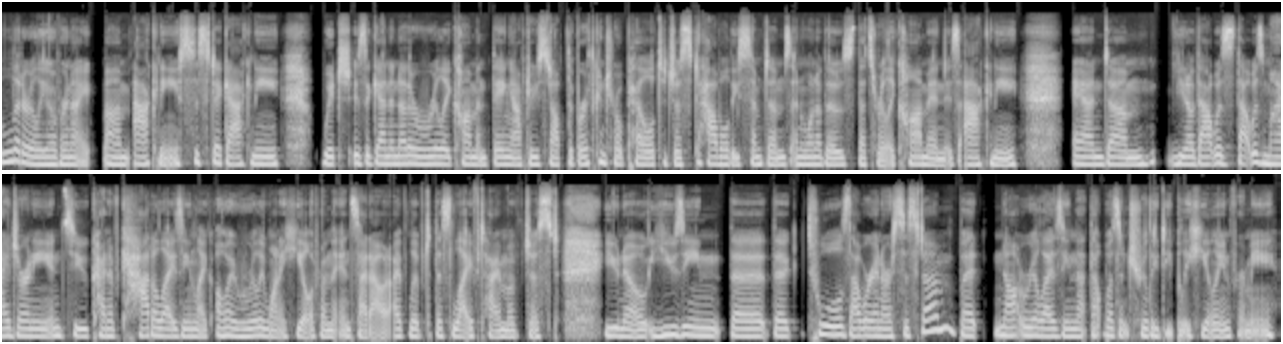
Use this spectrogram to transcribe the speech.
literally overnight um, acne, cystic acne, which is again another really common thing after you stop the birth control pill to just have all these symptoms. And one of those that's really common is acne. And, um, you know, that was that was my journey into kind of catalyzing like, oh, I really want to heal from the inside out. I've lived this lifetime of just, you know, using the the tools that were in our system, but not realizing that that wasn't truly deeply healing for me.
